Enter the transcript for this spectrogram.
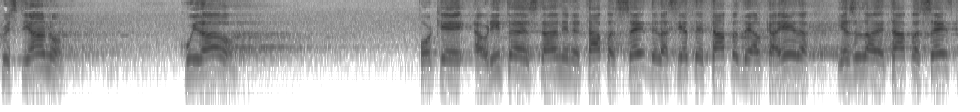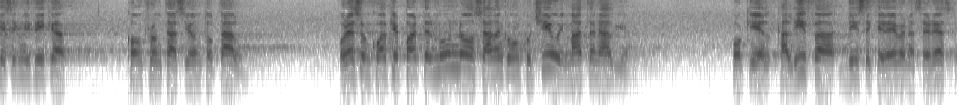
cristiano. Cuidado, porque ahorita están en etapa 6 de las siete etapas de Al Qaeda y esa es la etapa 6 que significa confrontación total. Por eso en cualquier parte del mundo salen con un cuchillo y matan a alguien. Porque el califa dice que deben hacer esto.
